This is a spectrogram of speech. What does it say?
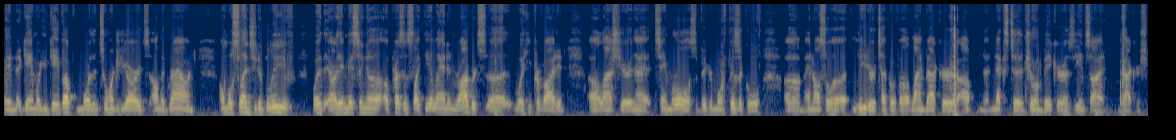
in a game where you gave up more than 200 yards on the ground. Almost lends you to believe or are they missing a, a presence like the Elandon Roberts, uh, what he provided uh, last year in that same role as a bigger, more physical, um, and also a leader type of uh, linebacker up next to Jerome Baker as the inside backers?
